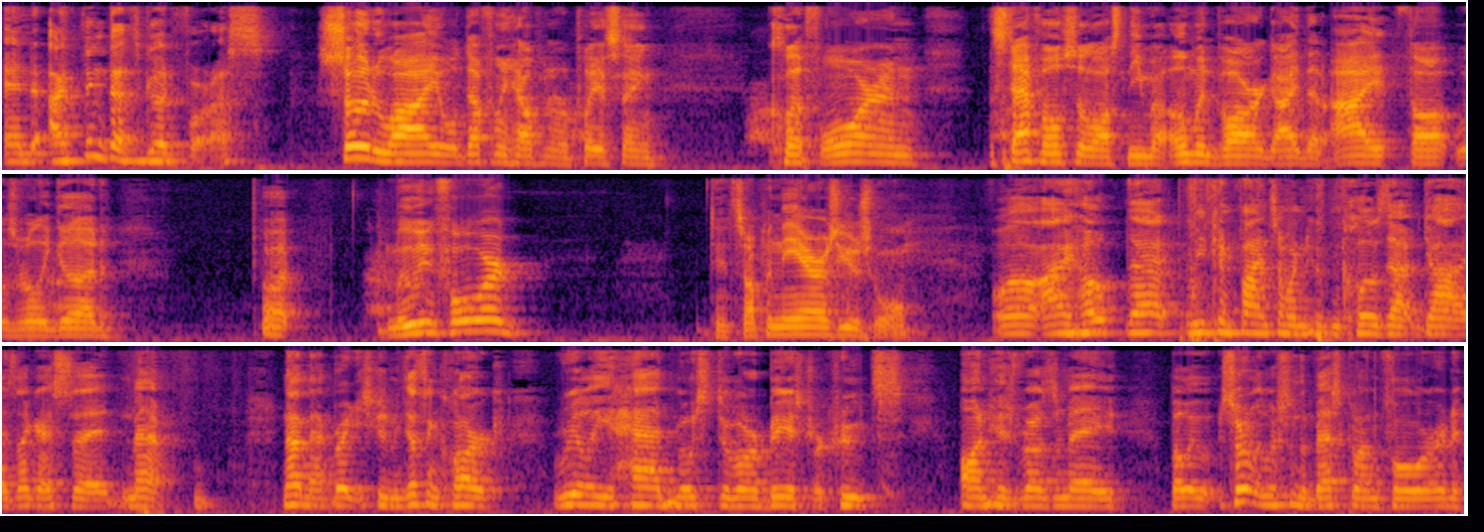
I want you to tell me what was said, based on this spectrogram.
and I think that's good for us. So do I. It will definitely help in replacing Cliff Warren. The staff also lost Nima Omidvar, a guy that I thought was really good. But moving forward, it's up in the air as usual. Well, I hope that we can find someone who can close out guys. Like I said, Matt, not Matt Brady, excuse me, Dustin Clark really had most of our biggest recruits on his resume, but we certainly wish him the best going forward.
